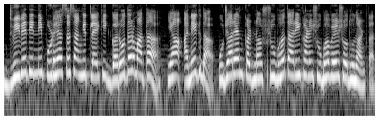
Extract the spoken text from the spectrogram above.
द्विवेदींनी पुढे असं सांगितलंय की गरोदर माता या अनेकदा पुजाऱ्यांकडनं शुभ तारीख आणि शुभ वेळ शोधून आणतात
